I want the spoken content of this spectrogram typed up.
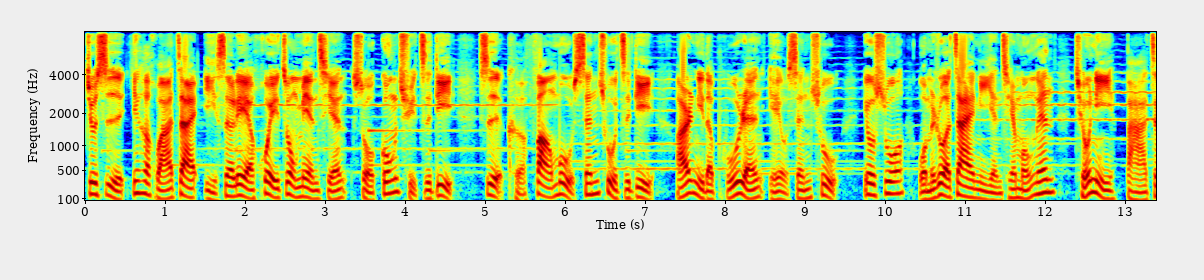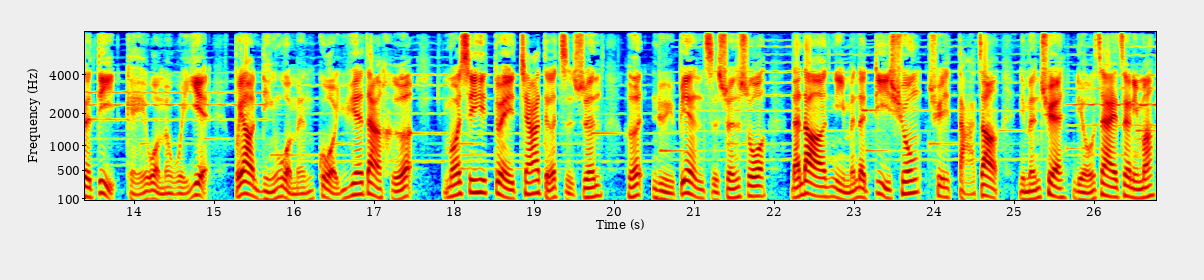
就是耶和华在以色列会众面前所攻取之地，是可放牧牲畜之地，而你的仆人也有牲畜。又说：“我们若在你眼前蒙恩，求你把这地给我们为业，不要领我们过约旦河。”摩西对迦得子孙和吕遍子孙说：“难道你们的弟兄去打仗，你们却留在这里吗？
